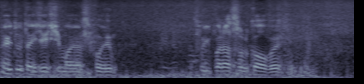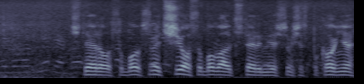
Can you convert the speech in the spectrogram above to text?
No i tutaj dzieci mają swoją, swój parasolkowy. Czteroosobowy, w sumie trzyosobowy, ale cztery mieszczą się spokojnie.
